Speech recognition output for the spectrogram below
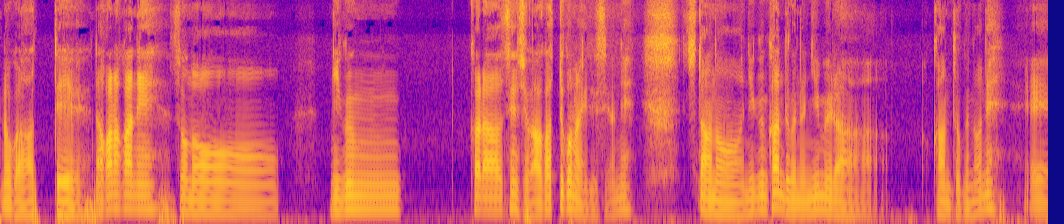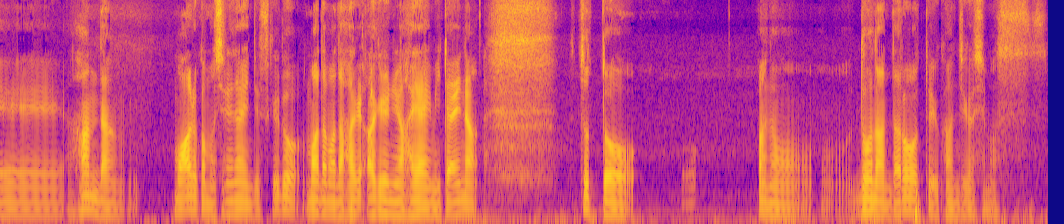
のがあって、なかなかね、その、2軍から選手が上がってこないですよね。ちょっとあの、2軍監督の二村監督のね、えー、判断もあるかもしれないんですけど、まだまだ上げるには早いみたいな、ちょっと、あの、どうなんだろうという感じがします。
